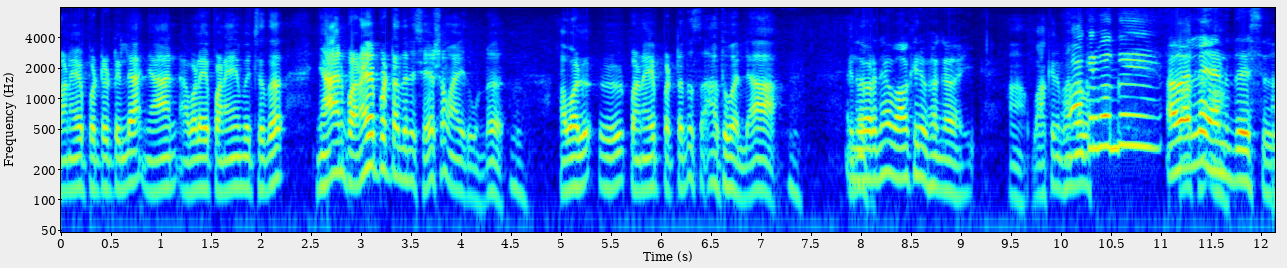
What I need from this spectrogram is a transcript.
പണയപ്പെട്ടിട്ടില്ല. ഞാൻ അവളെ പണയം വെച്ചത് ഞാൻ പണയപ്പെട്ടതിന് ശേഷമായതുകൊണ്ട് അവൾ പണയപ്പെട്ടത് സാധുവല്ല. എന്ന് പറഞ്ഞാൽ വാക്കിന് ഭംഗമായി. ആ വാക്കിന് വാക്കിന് അതല്ല ഞാൻ ഉദ്ദേശിച്ചത്.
